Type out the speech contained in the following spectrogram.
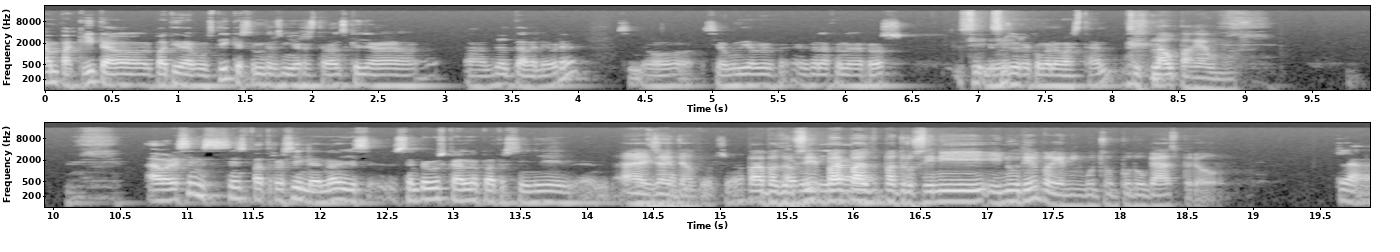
Camp Paquita o el Pati d'Agustí, que són dels millors restaurants que hi ha al Delta de l'Ebre. Si, no, si algun dia heu d'anar a fer un arròs, Sí, sí. us ho recomano bastant. Sisplau, pagueu-nos. A veure si ens, si ens patrocina, no? I sempre buscant el patrocini... Ah, exacte. Capítols, no? pa patrocini, dia... pa patrocini inútil, perquè ningú ens puto cas, però... Clar.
